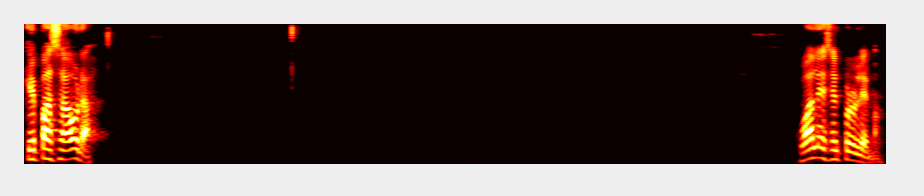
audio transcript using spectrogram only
¿Qué pasa ahora? ¿Cuál es el problema?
